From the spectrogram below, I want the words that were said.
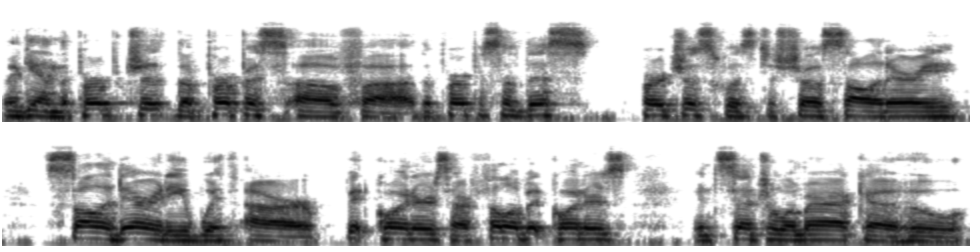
again, the purpose the purpose of uh, the purpose of this purchase was to show solidarity solidarity with our Bitcoiners, our fellow Bitcoiners in Central America who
